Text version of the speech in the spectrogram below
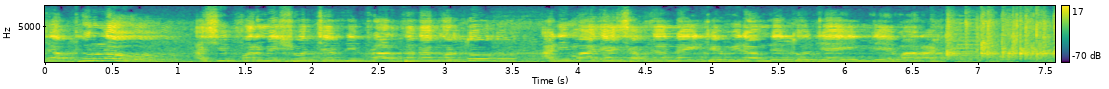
त्या पूर्ण हो अशी परमेश्वर चरणी प्रार्थना करतो आणि माझ्या शब्दांना इथे विराम देतो. जय हिंद जय महाराष्ट्र.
